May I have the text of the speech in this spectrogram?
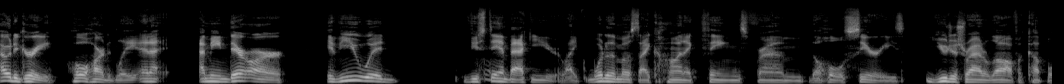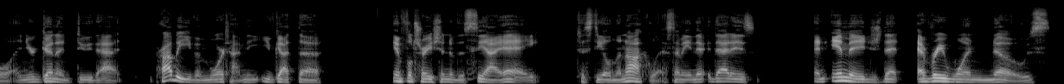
I would agree wholeheartedly. And I, I mean, there are if you would if you stand back a year, like what are the most iconic things from the whole series? You just rattled off a couple, and you're gonna do that probably even more time. You've got the infiltration of the CIA to steal the NOC list. I mean, that is an image that everyone knows,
